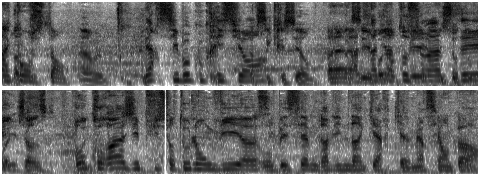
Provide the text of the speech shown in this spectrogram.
inconstant. Ah ouais. Merci beaucoup Christian. Merci Christian. Euh, Merci à très bonne- bientôt sur surtout RMC. bonne chance. Bon courage et puis surtout longue vie euh, au BCM Gravelines Dunkerque. Merci encore.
